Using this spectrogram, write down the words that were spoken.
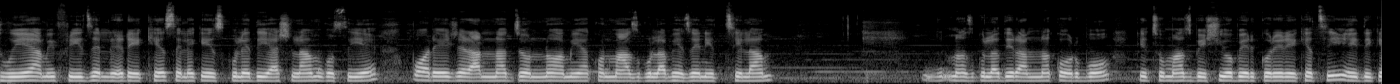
ধুয়ে আমি ফ্রিজে রেখে ছেলেকে স্কুলে দিয়ে আসলাম গছিয়ে পরে যে রান্নার জন্য আমি এখন মাছগুলা ভেজে নিচ্ছিলাম। মাছগুলা দিয়ে রান্না করব। কিছু মাছ বেশিও বের করে রেখেছি। এইদিকে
